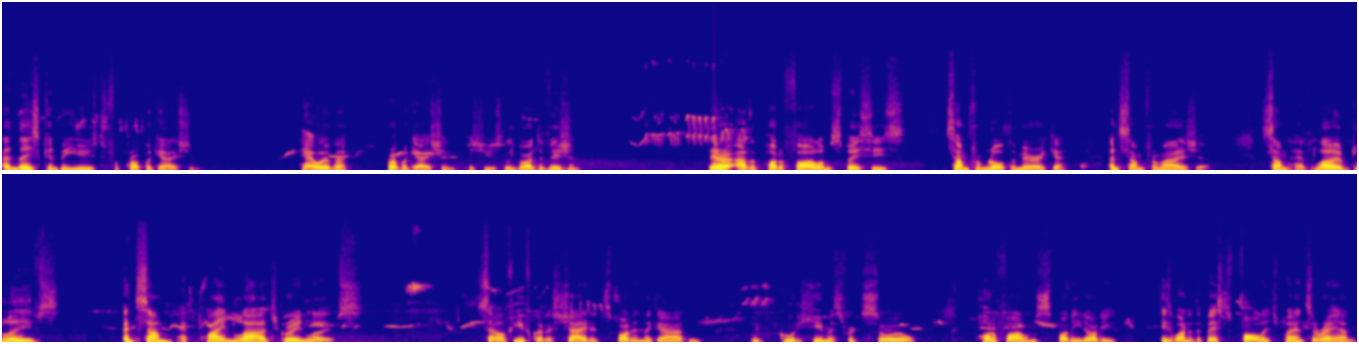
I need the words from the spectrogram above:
and these can be used for propagation. However, propagation is usually by division. There are other podophyllum species, some from North America and some from Asia. Some have lobed leaves and some have plain large green leaves. So if you've got a shaded spot in the garden with good humus-rich soil, Podophyllum spotty dotty is one of the best foliage plants around.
